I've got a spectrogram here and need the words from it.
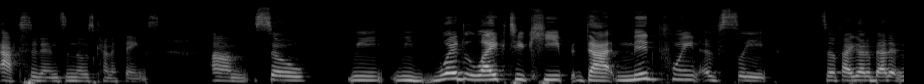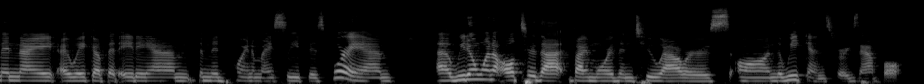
accidents and those kind of things. Um, so we we would like to keep that midpoint of sleep. So if I go to bed at midnight, I wake up at 8 a.m. The midpoint of my sleep is 4 a.m. Uh, we don't want to alter that by more than two hours on the weekends, for example.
